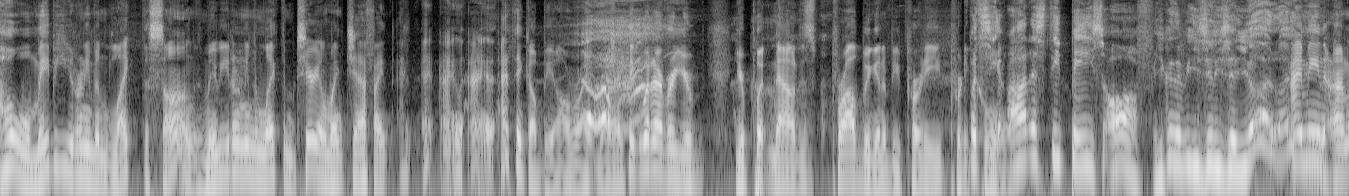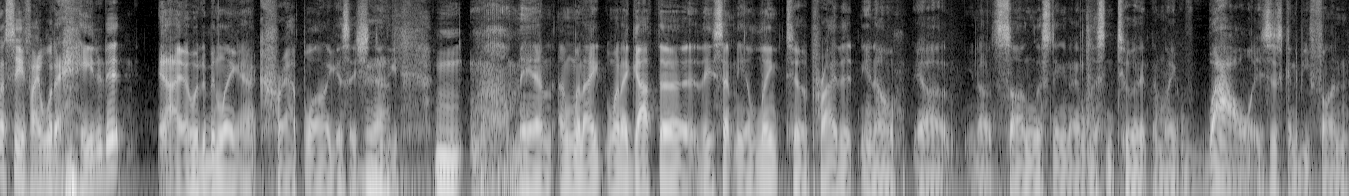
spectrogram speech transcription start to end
oh, well, maybe you don't even like the songs. Maybe you don't even like the material. I'm like, Jeff, I I, I, I- think I'll be all right, man. I think whatever you're you're putting out is probably going to be pretty pretty But cool. see, honesty pays off. You could have easily said, "Yeah, I like I mean, it." honestly, if I would have hated it, I would have been like, ah, crap. Well, I guess I should Yeah. do the. Oh man, and when I when I got the, they sent me a link to a private, you know, uh, you know, song listing, and I listened to it, and I'm like, wow, is this going to be fun?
